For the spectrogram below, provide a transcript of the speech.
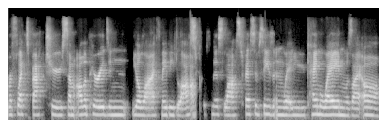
reflect back to some other periods in your life, maybe last Christmas, last festive season, where you came away and was like, oh,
